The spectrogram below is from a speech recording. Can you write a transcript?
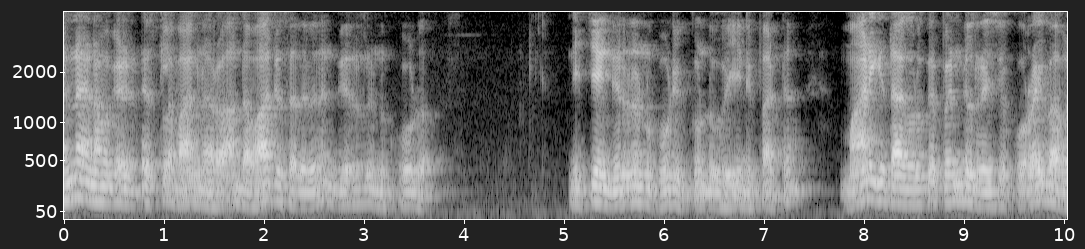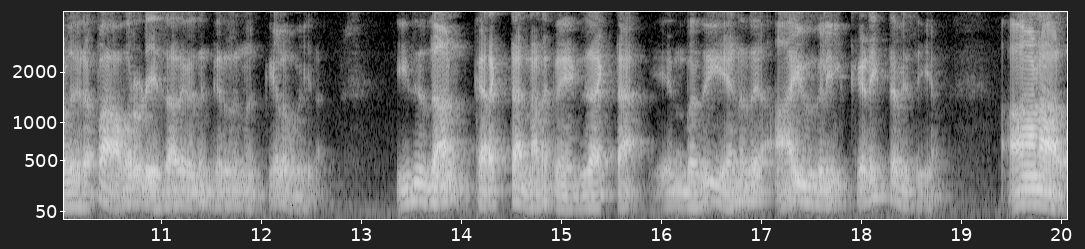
என்ன நமக்கு டெஸ்ட்டில் வாங்கினாரோ அந்த வாக்கு சதவீதம் கிருன்னு கூடும். நிச்சயம் கிருன்னு கூடி கொண்டு போய் நிப்பாட்டும். மாணிக்க தாகூருக்கு பெண்கள் ரேஷியோ குறைவாக விழுகிறப்ப அவருடைய சதவீதம் கிருன்னு கீழே போயிடும். இதுதான் கரெக்டாக நடக்கும் எக்ஸாக்டாக என்பது எனது ஆய்வுகளில் கிடைத்த விஷயம். ஆனால்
